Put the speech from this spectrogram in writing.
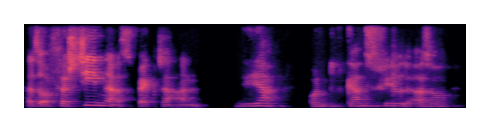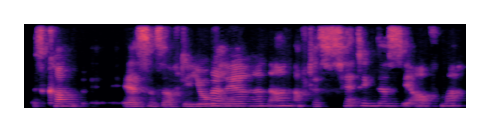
also auf verschiedene Aspekte an. Ja, und ganz viel, also es kommt erstens auf die Yogalehrerin an, auf das Setting, das sie aufmacht,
